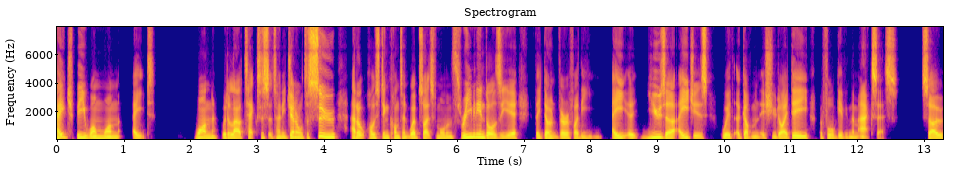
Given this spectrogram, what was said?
HB 1181 would allow Texas Attorney General to sue adult posting content websites for more than $3 million a year if they don't verify the a- uh, user ages with a government issued ID before giving them access. So,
